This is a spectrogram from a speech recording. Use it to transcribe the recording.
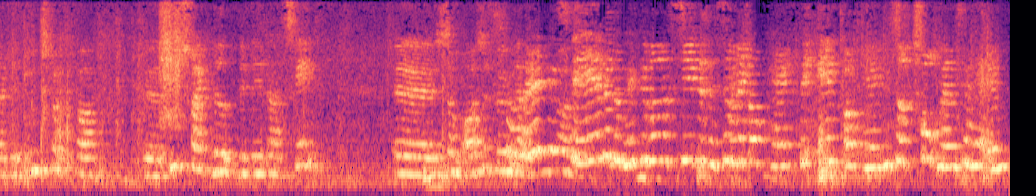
der giver udtryk for øh, utryghed ved det, der er sket, øh, som også føler... Du kan ikke stille, du kan ikke ved at sige det, det er simpelthen ikke okay. Det er ikke okay. Vi så to mennesker herinde,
